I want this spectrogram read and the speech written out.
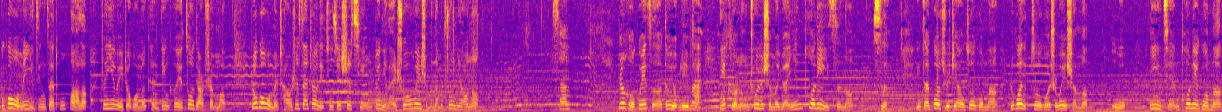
不过我们已经在通话了，这意味着我们肯定可以做点什么。如果我们尝试在这里做些事情，对你来说为什么那么重要呢？三，任何规则都有例外，你可能出于什么原因破例一次呢？四，你在过去这样做过吗？如果你做过，是为什么？五，你以前破例过吗？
